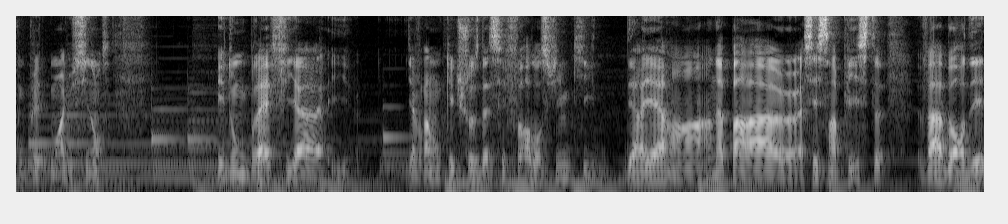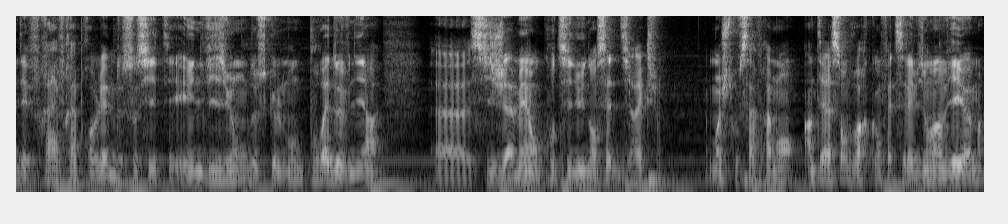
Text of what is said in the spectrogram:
complètement hallucinante. Et donc bref, il y a, vraiment quelque chose d'assez fort dans ce film qui, derrière un, apparat euh, assez simpliste, va aborder des vrais vrais problèmes de société et une vision de ce que le monde pourrait devenir euh, si jamais on continue dans cette direction. Moi, je trouve ça vraiment intéressant de voir qu'en fait, c'est la vision d'un vieil homme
